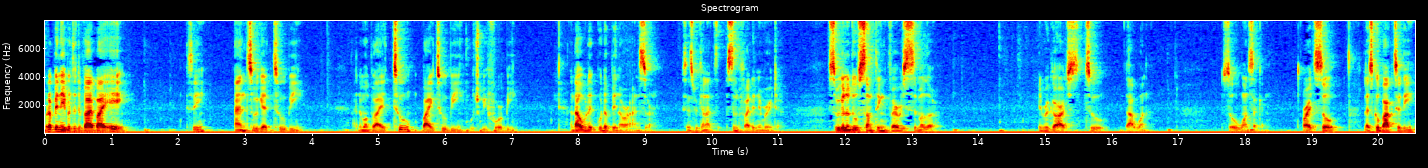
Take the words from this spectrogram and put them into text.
would have been able to divide by a. See? And so we get 2b. And multiply 2 by 2b, which would be 4b. And that would, would have been our answer, since we cannot simplify the numerator. So we're going to do something very similar in regards to that one. So one second. All right, so let's go back to the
